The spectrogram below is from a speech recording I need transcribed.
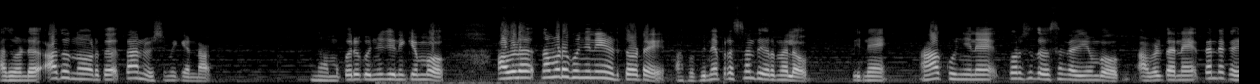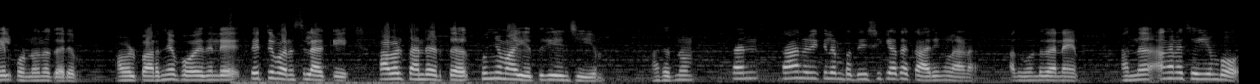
അതുകൊണ്ട് അതൊന്നും ഓർത്ത് താൻ വിഷമിക്കണ്ട. നമുക്കൊരു കുഞ്ഞ് ജനിക്കുമ്പോ അവൾ നമ്മുടെ കുഞ്ഞിനെ എടുത്തോട്ടെ. അപ്പൊ പിന്നെ പ്രശ്നം തീർന്നല്ലോ. പിന്നെ ആ കുഞ്ഞിനെ കുറച്ച് ദിവസം കഴിയുമ്പോൾ അവൾ തന്നെ തന്റെ കയ്യിൽ കൊണ്ടുവന്ന് തരും. അവൾ പറഞ്ഞു പോയതിന്റെ തെറ്റ് മനസ്സിലാക്കി അവൾ തന്റെ അടുത്ത് കുഞ്ഞുമായി എത്തുകയും ചെയ്യും. അതൊന്നും തൻ താൻ ഒരിക്കലും പ്രതീക്ഷിക്കാത്ത കാര്യങ്ങളാണ്. അതുകൊണ്ട് തന്നെ അന്ന് അങ്ങനെ ചെയ്യുമ്പോൾ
